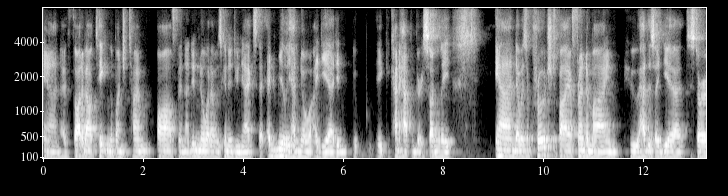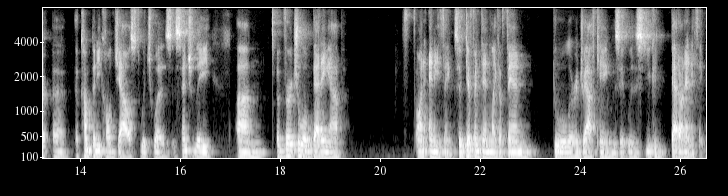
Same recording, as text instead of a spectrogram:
and I thought about taking a bunch of time off, and I didn't know what I was going to do next. I, I really had no idea. I didn't it kind of happened very suddenly. And I was approached by a friend of mine who had this idea to start a, a company called Joust, which was essentially um, a virtual betting app on anything. So different than like a fan duel or a DraftKings. It was you could bet on anything,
